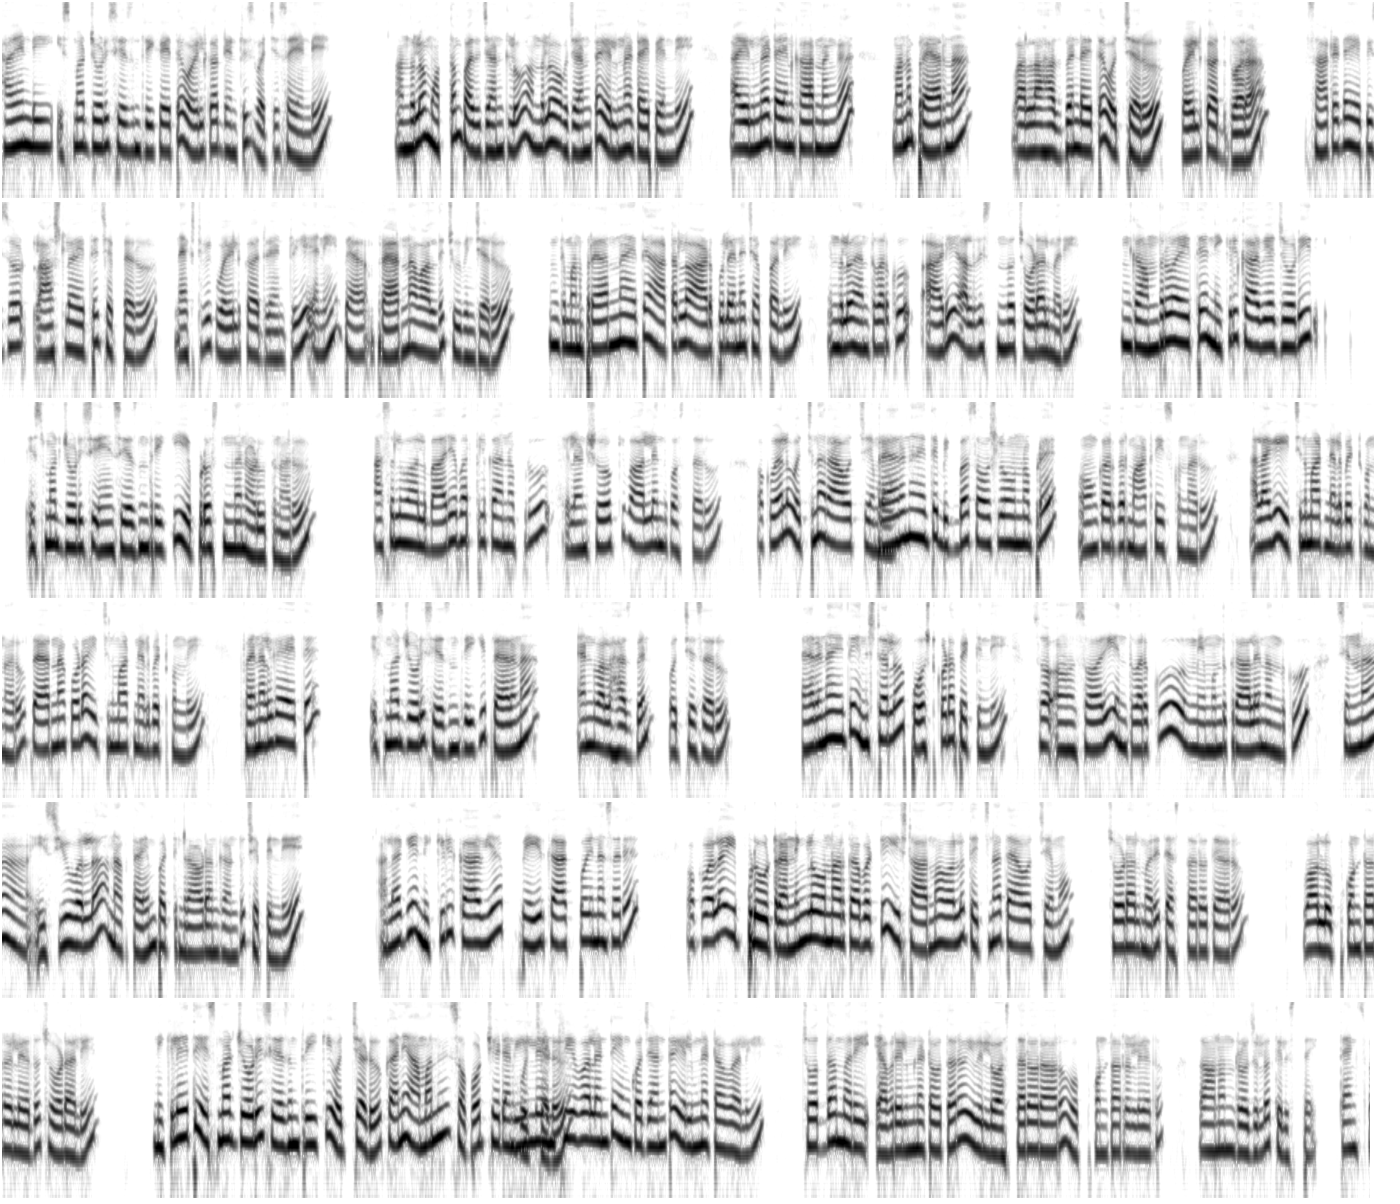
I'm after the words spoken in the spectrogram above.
Hi అండి. ఇస్మార్ట్ జోడీ season త్రీకి అయితే వైల్డ్ కార్డ్ ఎంట్రీస్ వచ్చేసాయండి. అందులో మొత్తం పది జంటలు అందులో ఒక జంట ఎలిమినేట్ అయిపోయింది. ఆ ఎలిమినేట్ అయిన కారణంగా మన ప్రేరణ వాళ్ళ హస్బెండ్ అయితే వచ్చారు వైల్డ్ కార్డ్ ద్వారా. సాటర్డే ఎపిసోడ్ లాస్ట్లో అయితే చెప్పారు next week wild card entry అని ప్రేరణ వాళ్ళది చూపించారు. ఇంకా మన ప్రేరణ అయితే ఆటల్లో ఆడపులనే చెప్పాలి. ఇందులో ఎంతవరకు ఆడి అలరిస్తుందో చూడాలి మరి. ఇంకా అందరూ అయితే నిఖిల్ కావ్య జోడీ ఇస్మార్ట్ జోడీ సీజన్ త్రీకి ఎప్పుడు వస్తుందని అడుగుతున్నారు. అసలు వాళ్ళు భార్యాభర్తలు కానప్పుడు ఇలాంటి షోకి వాళ్ళు ఎందుకు వస్తారు? ఒకవేళ వచ్చినా రావచ్చేమో. ప్రేరణ అయితే బిగ్ బాస్ హౌస్లో ఉన్నప్పుడే ఓంకార్ గారు మాట తీసుకున్నారు. అలాగే ఇచ్చిన మాట నిలబెట్టుకున్నారు. ప్రేరణ కూడా ఇచ్చిన మాట నిలబెట్టుకుంది. ఫైనల్గా అయితే ఇస్మార్ట్ జోడీ సీజన్ త్రీకి ప్రేరణ అండ్ వాళ్ళ హస్బెండ్ వచ్చేసారు ప్రేరణ అయితే ఇన్స్టాలో పోస్ట్ కూడా పెట్టింది. సో సారీ ఇంతవరకు మీ ముందుకు రాలేనందుకు చిన్న ఇష్యూ వల్ల నాకు టైం పట్టింది రావడానికి అంటూ చెప్పింది. అలాగే నిఖిల్ కావ్య పేరు కాకపోయినా సరే ఒకవేళ ఇప్పుడు ట్రెండింగ్లో ఉన్నారు కాబట్టి ఈ స్టార్మా వాళ్ళు తెచ్చినా తేవచ్చేమో. చూడాలి మరి తెస్తారో తేరో. వాళ్ళు ఒప్పుకుంటారో లేదో చూడాలి. నిఖిల్ అయితే స్మార్ట్ జోడీ సీజన్ త్రీకి వచ్చాడు. కానీ అమర్ని సపోర్ట్ చేయడానికి వచ్చాడు. ఇవ్వాలంటే ఇంకో జంట ఎలిమినేట్ అవ్వాలి. చూద్దాం మరి ఎవరు ఎలిమినేట్ అవుతారో వీళ్ళు వస్తారో రారో ఒప్పుకుంటారో లేదో రానున్న రోజుల్లో తెలుస్తాయి. థ్యాంక్స్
